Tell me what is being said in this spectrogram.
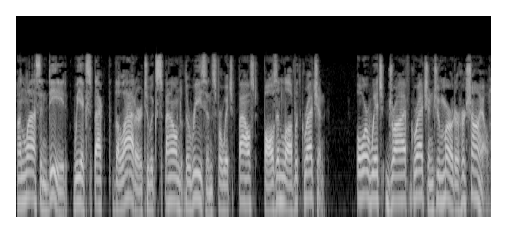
unless, indeed, we expect the latter to expound the reasons for which Faust falls in love with Gretchen or which drive Gretchen to murder her child.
